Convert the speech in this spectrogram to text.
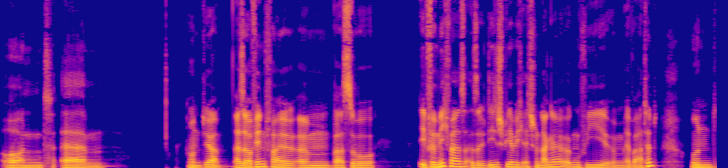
Und, ähm, und ja, also auf jeden Fall ähm, war es so, für mich war es, also dieses Spiel habe ich echt schon lange irgendwie ähm, erwartet. Und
